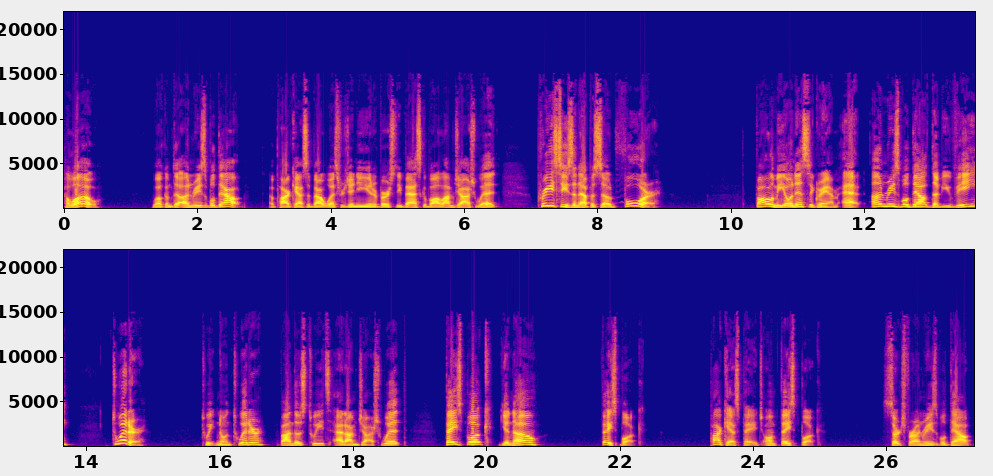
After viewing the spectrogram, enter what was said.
Hello. Welcome to Unreasonable Doubt, a podcast about West Virginia University basketball. I'm Josh Witt. Preseason episode 4. Follow me on Instagram at Unreasonable Doubt WV. Twitter. Tweeting on Twitter. Find those tweets at I'm Josh Witt. Facebook, you know. Facebook. Podcast page on Facebook. Search for Unreasonable Doubt.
